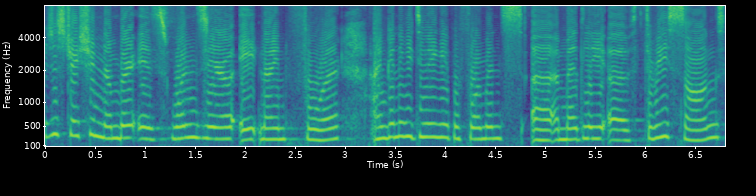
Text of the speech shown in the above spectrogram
registration number is 10894. I'm going to be doing a performance, uh, a medley of three songs,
